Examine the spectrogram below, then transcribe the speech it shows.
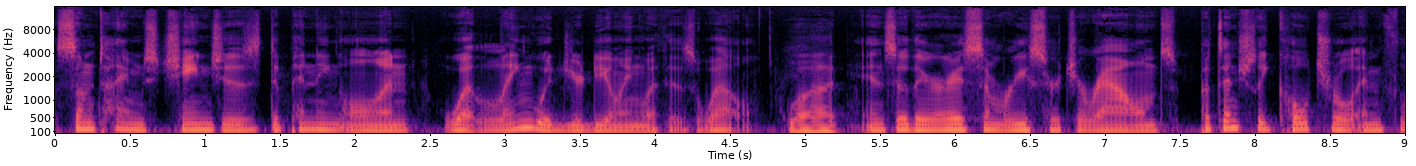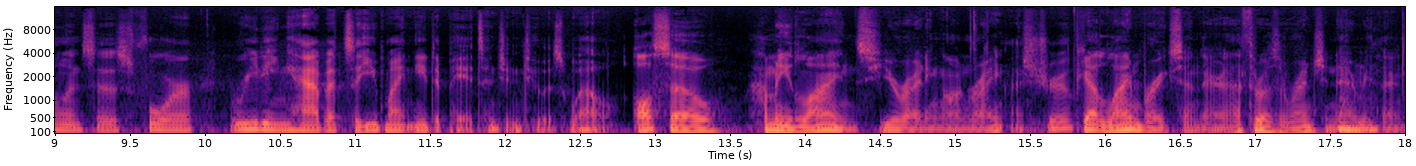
sometimes changes depending on what language you're dealing with as well. What? And so there is some research around potentially cultural influences for reading habits that you might need to pay attention to as well. Also, how many lines you're writing on, right? That's true. If you got line breaks in there, that throws a wrench into mm-hmm. everything.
